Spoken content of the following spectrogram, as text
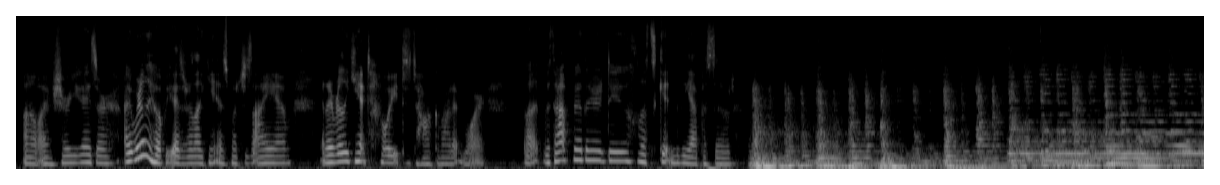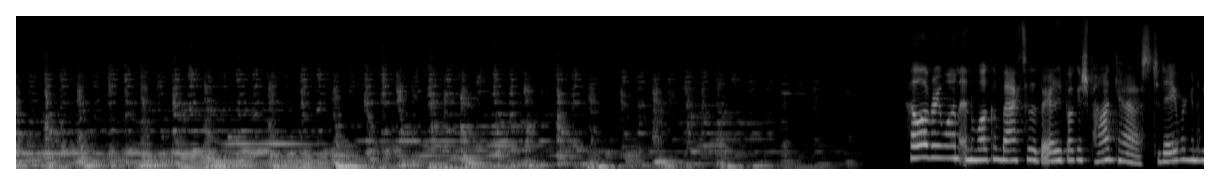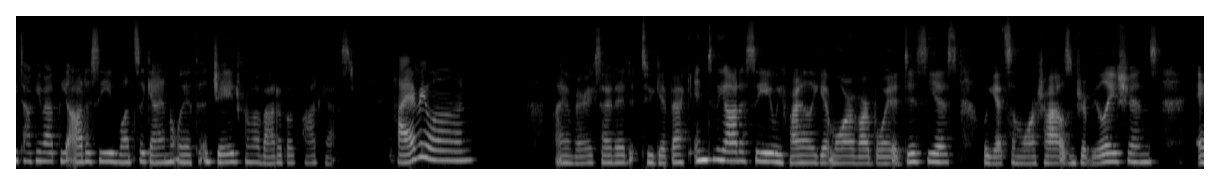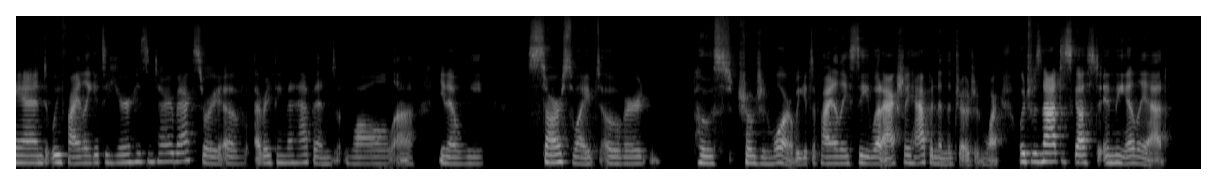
Um, I'm sure you guys are, I really hope you guys are liking it as much as I am, and I really can't wait to talk about it more. But without further ado, let's get into the episode. Hello, everyone, and welcome back to the Barely Bookish podcast. Today, we're going to be talking about the Odyssey once again with Jade from About a Book podcast. Hi, everyone. I am very excited to get back into the Odyssey. We finally get more of our boy Odysseus. We get some more trials and tribulations, and we finally get to hear his entire backstory of everything that happened while, uh, you know, we star swiped over post Trojan War. We get to finally see what actually happened in the Trojan War, which was not discussed in the Iliad.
